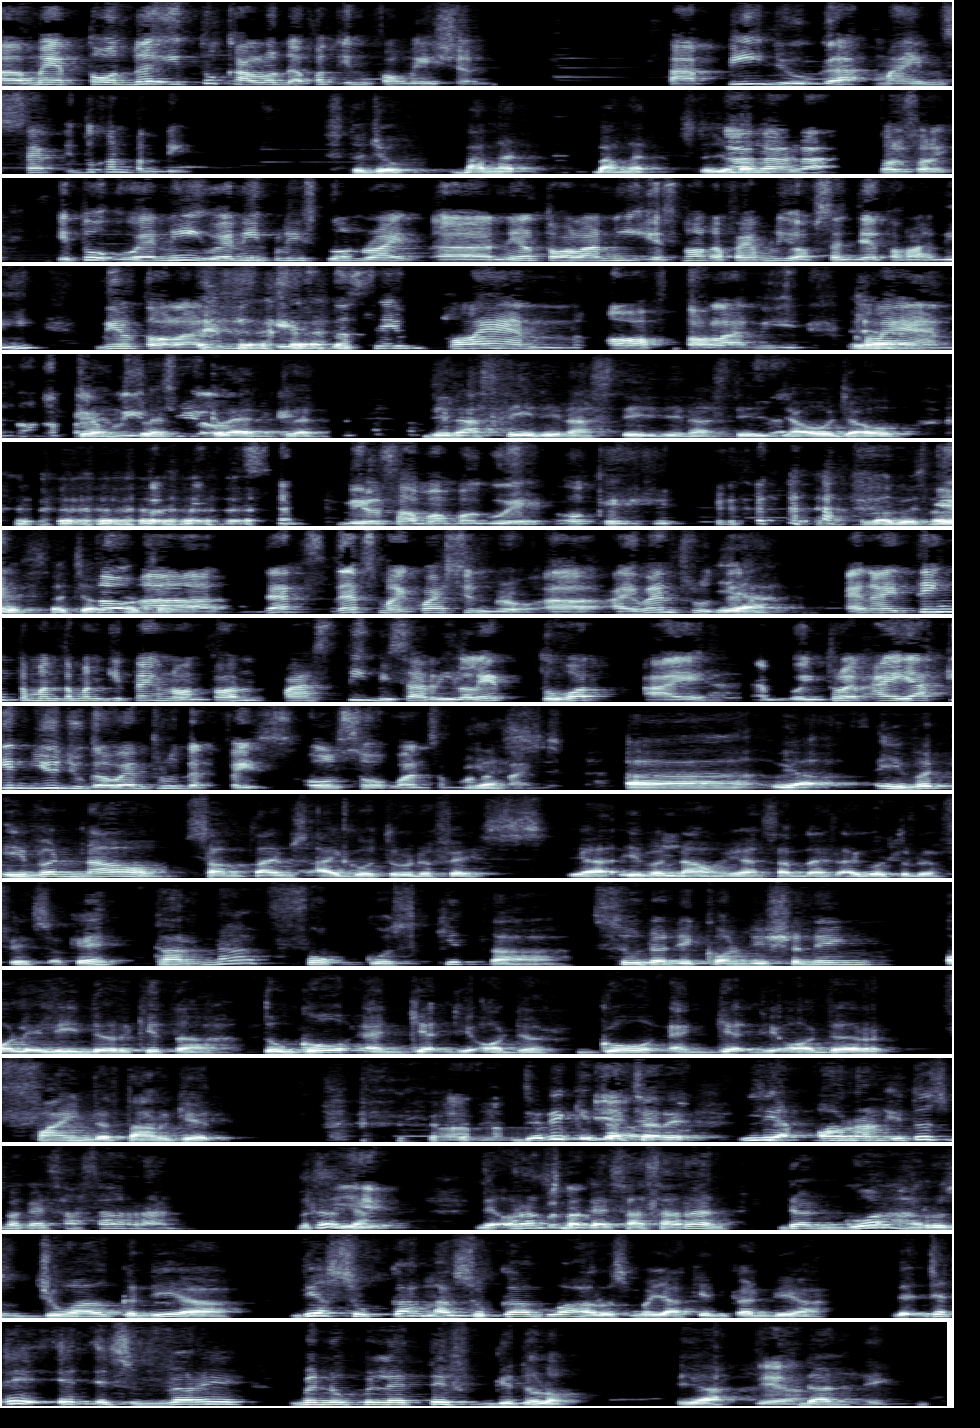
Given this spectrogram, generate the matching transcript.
uh, metode itu kalau dapat information, tapi juga mindset itu kan penting. Setuju, banget, banget, setuju enggak, banget. Enggak, enggak, sorry, sorry. Itu Weni, Weni please don't write. Uh, Neil Tolani is not a family of Sanjay Tolani. Neil Tolani is the same clan of Tolani. Clan, yeah. not a family. Clan, clan, clan, clan. Dinasti, dinasti, dinasti. Yeah. Jauh, jauh. Neil sama sama gue. Oke. Okay. bagus, bagus. Yeah. Cocok, so, uh, that's that's my question, bro. Uh, I went through that. Yeah And I think teman-teman kita yang nonton pasti bisa relate to what I am going through. And I yakin you juga went through that phase also once upon yes. a time. Uh, yeah, even even now, sometimes I go through the phase. Yeah, even mm -hmm. now, yeah, sometimes I go through the phase. Okay, karena fokus kita sudah di conditioning oleh leader kita to go and get the order, go and get the order, find the target, Jadi kita iya, cari lihat orang itu sebagai sasaran. Betul ya? Iya. Lihat orang Betul. sebagai sasaran dan gua harus jual ke dia. Dia suka nggak hmm. suka, gua harus meyakinkan dia. Jadi it is very manipulative gitu loh. Ya. Yeah. Dan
